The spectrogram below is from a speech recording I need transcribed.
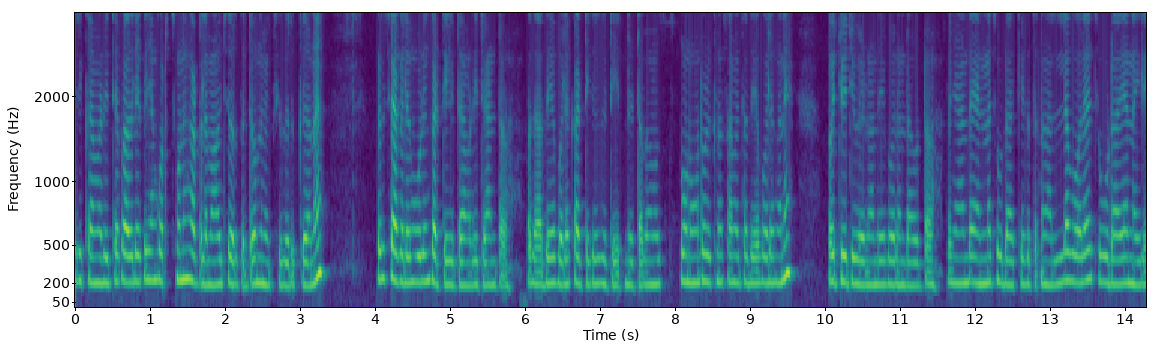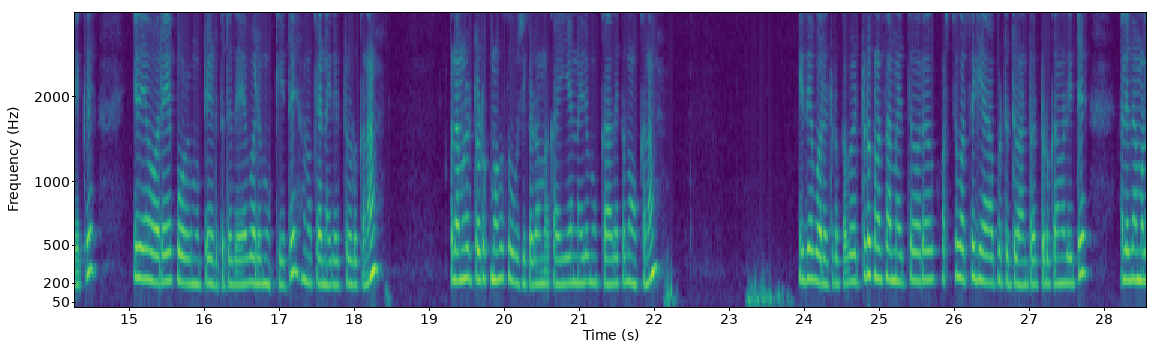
ഇരിക്കാൻ വേണ്ടിയിട്ട്. അപ്പോൾ അതിലേക്ക് ഞാൻ കുറച്ചും കൂടി കടലമാവ് ചേർത്തിട്ട് ഒന്ന് മിക്സ് ചെയ്തെടുക്കുകയാണ്. ഒരു ശകലം കൂടിയും കട്ടി കിട്ടാൻ വേണ്ടിയിട്ടാണ് കേട്ടോ അപ്പോൾ അത് അതേപോലെ കട്ടിക്ക് കിട്ടിയിട്ടുണ്ട് കേട്ടോ അപ്പോൾ നമ്മൾ സ്പൂൺ കൊണ്ട് ഒഴിക്കുന്ന സമയത്ത് അതേപോലെ അങ്ങനെ ഒറ്റ ഒറ്റി വേണം. അതേപോലെ ഉണ്ടാവും കേട്ടോ അപ്പോൾ ഞാൻ എണ്ണ ചൂടാക്കി എടുത്തിട്ട് നല്ലപോലെ ചൂടായ എണ്ണയിലേക്ക് ഇതേ ഒരേ കോഴിമുട്ട എടുത്തിട്ട് ഇതേപോലെ മുക്കിയിട്ട് നമുക്ക് എണ്ണയിലിട്ട് കൊടുക്കണം. അപ്പോൾ നമ്മൾ ഇട്ട് കൊടുക്കുമ്പോൾ സൂക്ഷിക്കണം. നമ്മൾ കൈ എണ്ണയിൽ മുക്കാതെയൊക്കെ നോക്കണം. ഇതേപോലെ ഇട്ട് കൊടുക്കുക അപ്പോൾ ഇട്ട് കൊടുക്കുന്ന സമയത്ത് ഓരോ കുറച്ച് കുറച്ച് ഗ്യാപ്പ് ഇട്ടിട്ട് വേണം ഇട്ട് കൊടുക്കാൻ വേണ്ടിയിട്ട്. അല്ലെങ്കിൽ നമ്മൾ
